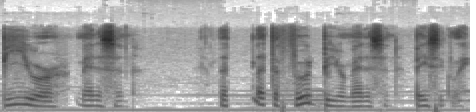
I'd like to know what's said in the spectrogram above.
be your medicine. Let let the food be your medicine, basically.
